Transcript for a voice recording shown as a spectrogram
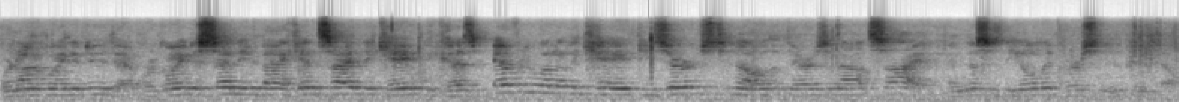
We're not going to do that. We're going to send him back inside the cave because everyone in the cave deserves to know that there is an outside, and this is the only person who can tell.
